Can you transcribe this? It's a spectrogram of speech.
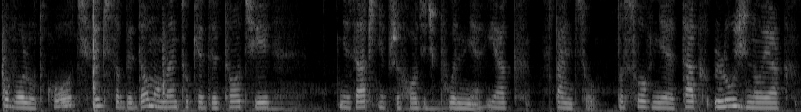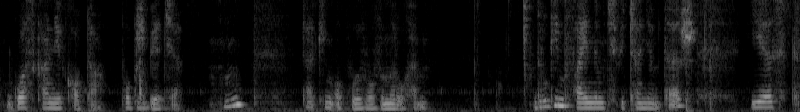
powolutku ćwicz sobie do momentu, kiedy to ci nie zacznie przychodzić płynnie, jak w tańcu. Dosłownie tak luźno, jak głaskanie kota po grzbiecie. Mhm. Takim opływowym ruchem. Drugim fajnym ćwiczeniem też jest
